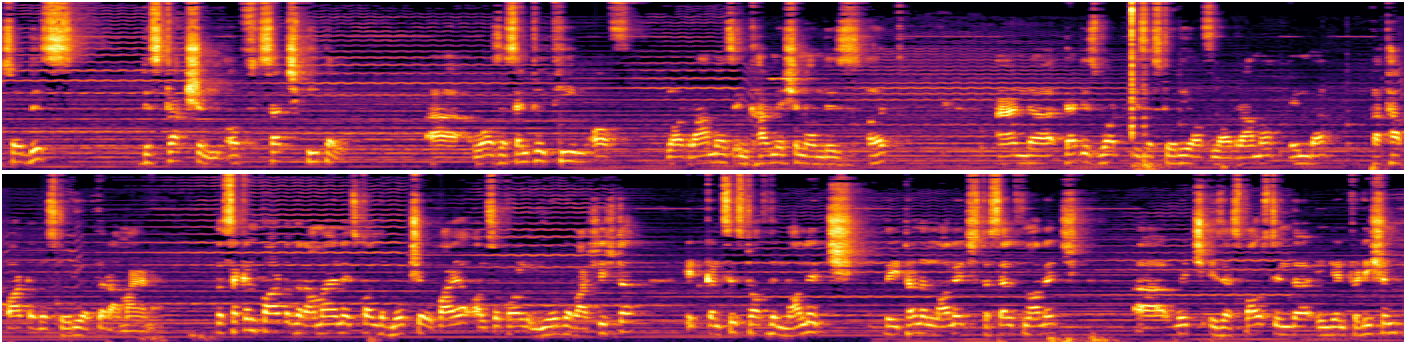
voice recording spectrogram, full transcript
So this destruction of such people uh, was a central theme of Lord Rama's incarnation on this earth, and uh, that is what is the story of Lord Rama in the Katha part of the story of the Ramayana. The second part of the Ramayana is called the Moksha Upaya, also called Yoga Vashishta. It consists of the knowledge, the eternal knowledge, the self knowledge, uh, which is espoused in the Indian tradition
